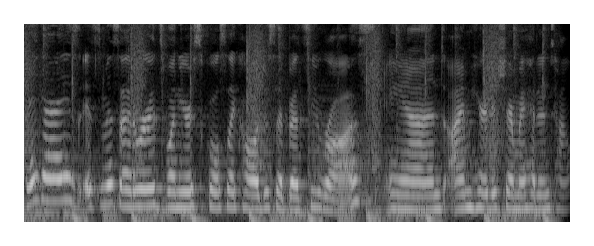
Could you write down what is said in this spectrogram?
Hey guys, it's Miss Edwards, one year school psychologist at Betsy Ross, and I'm here to share my hidden talent.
